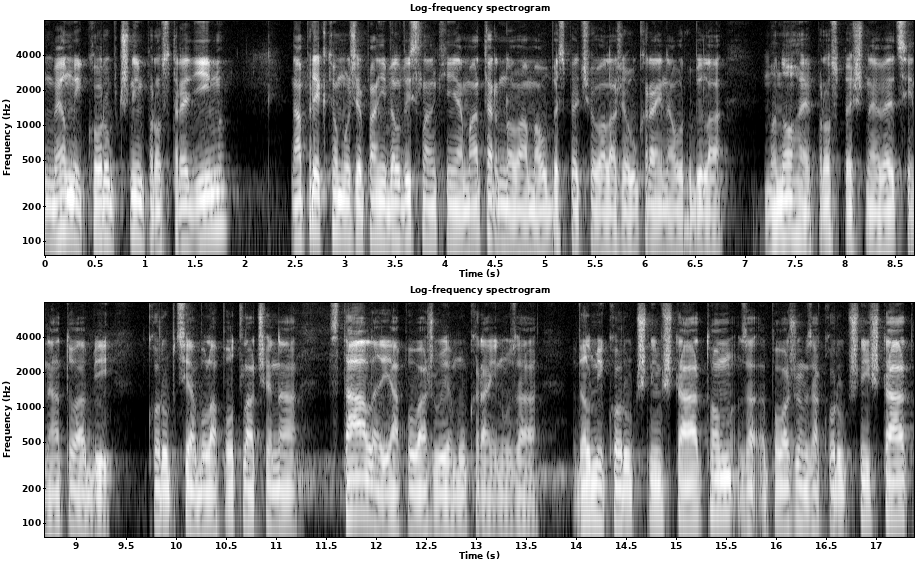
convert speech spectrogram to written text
veľmi korupčným prostredím. Napriek tomu, že pani veľvyslankyňa Maternová ma ubezpečovala, že Ukrajina urobila mnohé prospešné veci na to, aby korupcia bola potlačená, stále ja považujem Ukrajinu za veľmi korupčným štátom, za, považujem za korupčný štát.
